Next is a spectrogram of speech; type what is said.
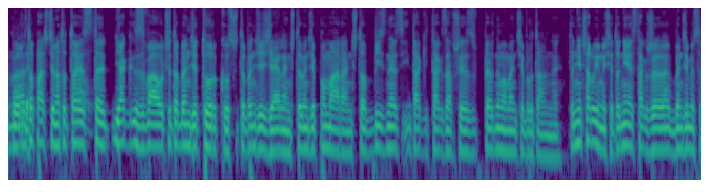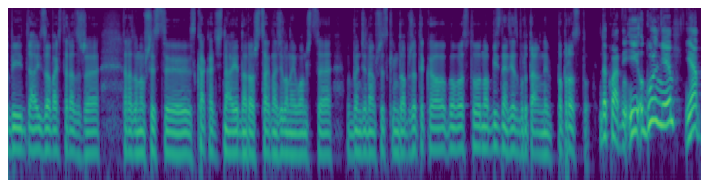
No ale to patrzcie, no to to jest te, jak zwał, czy to będzie turkus, czy to będzie zieleń, czy to będzie pomarańcz, to biznes i tak i tak zawsze jest w pewnym momencie brutalny. To nie czarujmy się, to nie jest tak, że będziemy sobie idealizować teraz, że teraz będą wszyscy skakać na jednorożcach, na zielonej łączce, będzie nam wszystkim dobrze, tylko po prostu no biznes jest brutalny, po prostu. Dokładnie. I ogólnie ja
